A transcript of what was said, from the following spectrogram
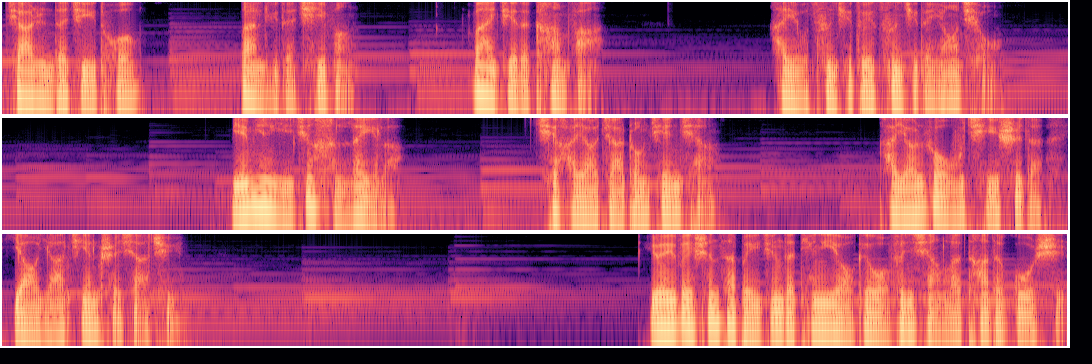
家人的寄托、伴侣的期望、外界的看法，还有自己对自己的要求。明明已经很累了，却还要假装坚强，还要若无其事的咬牙坚持下去。有一位身在北京的听友给我分享了他的故事。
